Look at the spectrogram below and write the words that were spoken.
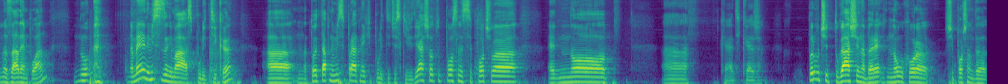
на заден план, но на мен не ми се занимава с политика. А, на този етап не ми се правят някакви политически видеа, защото после се почва едно... А, как да ти кажа? Първо, че тогава ще набере много хора ще почнат да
